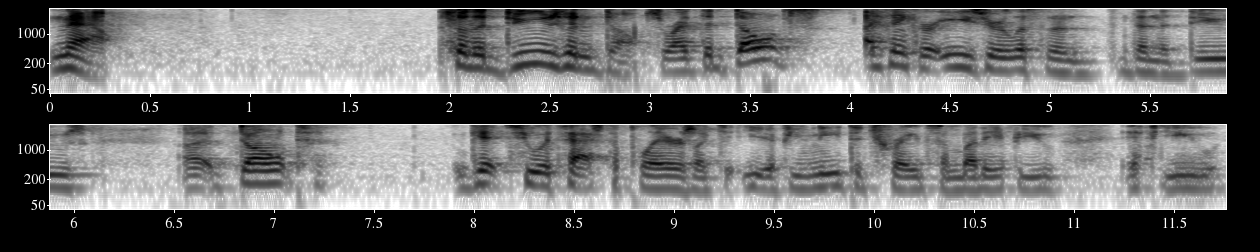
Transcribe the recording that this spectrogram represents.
Now, so the do's and don'ts, right? The don'ts, I think, are easier list than, than the do's. Uh, don't get too attached to players. Like if you need to trade somebody, if you if you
